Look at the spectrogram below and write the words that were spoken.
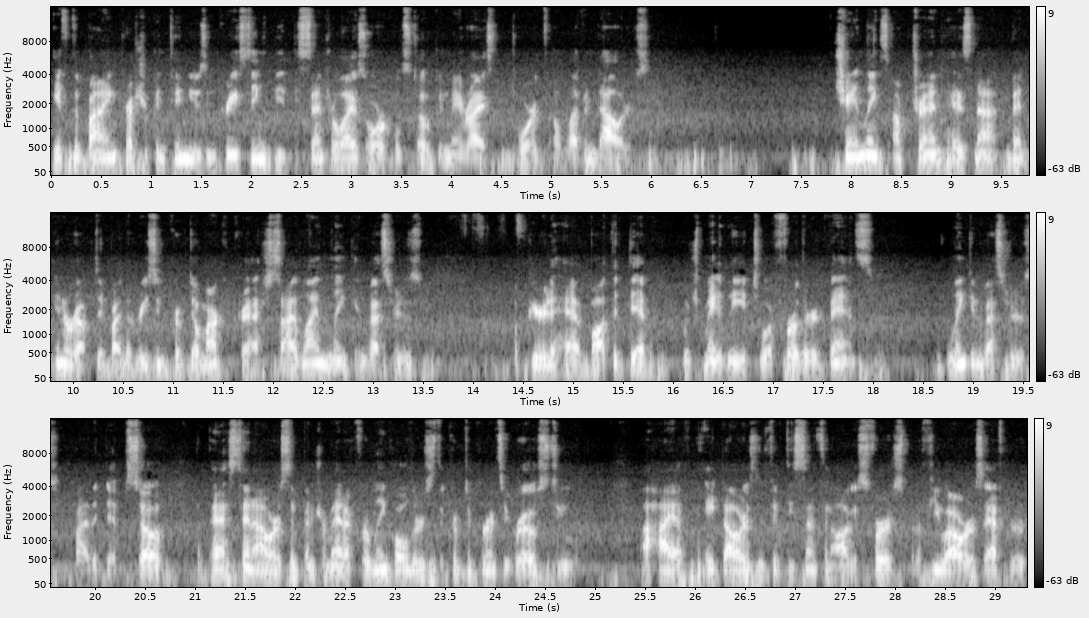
If the buying pressure continues increasing, the decentralized Oracles token may rise towards $11. Chainlink's uptrend has not been interrupted by the recent crypto market crash. Sideline Link investors appear to have bought the dip, which may lead to a further advance. Link investors buy the dip. So the past 10 hours have been dramatic for Link holders. The cryptocurrency rose to a high of $8.50 on August 1st, but a few hours after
